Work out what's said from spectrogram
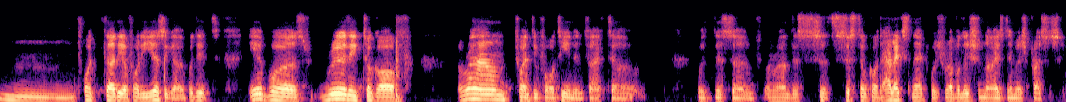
mm, 40, 30 or 40 years ago, but it, it was really took off around 2014, in fact, uh, with this, uh, around this system called AlexNet, which revolutionized image processing.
